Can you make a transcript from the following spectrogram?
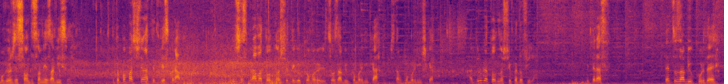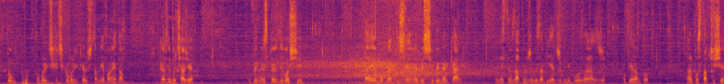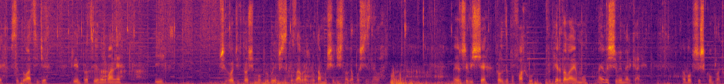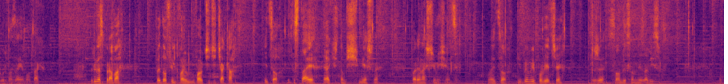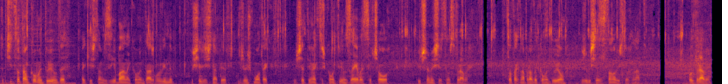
mówią, że sądy są niezawisłe. No to popatrzcie na te dwie sprawy. Pierwsza sprawa to odnośnie tego, co zabił komornika, czy tam komorniczkę, a druga to odnośnie pedofila. I teraz ten, co zabił, kurde, tą komorniczkę czy komornika, już tam nie pamiętam. W każdym razie wymiar sprawiedliwości daje mu praktycznie najwyższy wymiar kary. Ja nie jestem za tym, żeby zabijać, żeby nie było zaraz, że popieram to, ale postawcie się w sytuacji, gdzie klient pracuje normalnie i przychodzi ktoś i mu próbuje wszystko zabrać, bo tam mu się dziś noga pośliznęła. No i oczywiście koledzy po fachu wypierdalają mu najwyższy wymiar kary. No bo przecież kumpla kurwa zajebał, tak? Druga sprawa, pedofil gwał- gwałci dzieciaka i co? I dostaje jakieś tam śmieszne paręnaście miesięcy. No i co? I wy mi powiecie, że sądy są niezawisłe. No to ci, co tam komentują te jakieś tam zjebane komentarze, powinny posiedzieć najpierw, wziąć młotek i przed tym jak coś komentują, zajebać sobie czoło i przemyśleć tę sprawę. Co tak naprawdę komentują, żeby się zastanowić trochę nad tym. Pozdrawiam.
